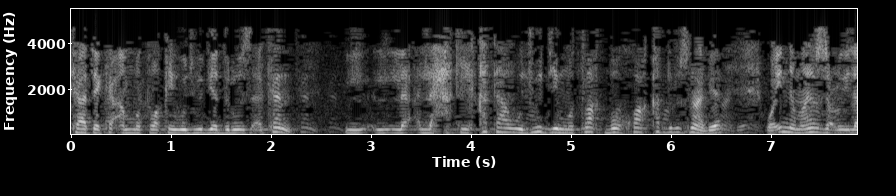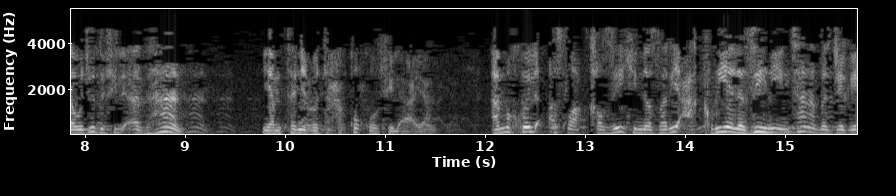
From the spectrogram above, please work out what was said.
كاتك أم مطلق وجود يدروز أكن لحقيقة وجود مطلق بو خوا قد دروز نابيا وإنما يرجع إلى وجود في الأذهان يمتنع تحققه في الأعيان. أما خوی أصلا قضیه نظری عقلیه لذهنی إنسان بس جگه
